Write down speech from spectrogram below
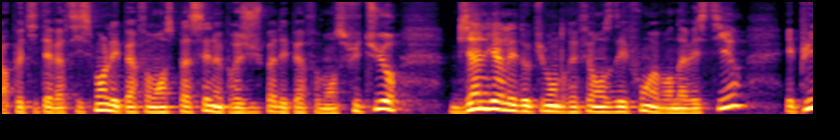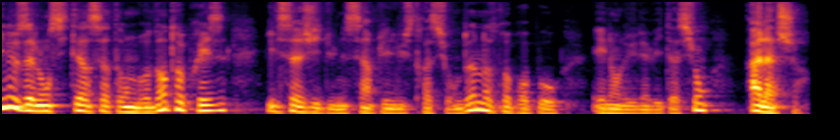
Alors petit avertissement, les performances passées ne préjugent pas des performances futures, bien lire les documents de référence des fonds avant d'investir, et puis nous allons citer un certain nombre d'entreprises, il s'agit d'une simple illustration de notre propos et non d'une invitation à l'achat.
